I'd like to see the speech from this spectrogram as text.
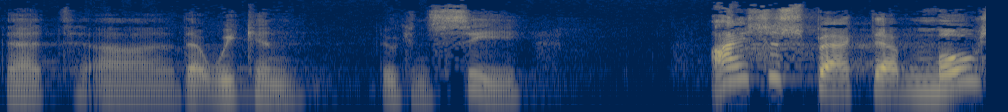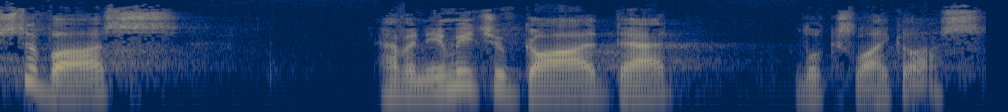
that, uh, that we, can, we can see. I suspect that most of us have an image of God that looks like us.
